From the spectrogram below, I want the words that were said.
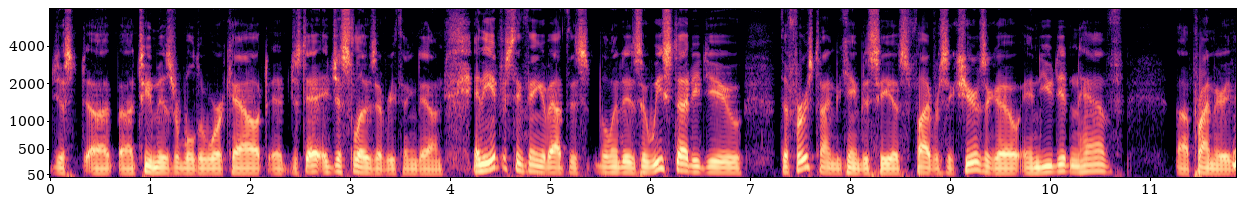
just uh, uh, too miserable to work out. It just it just slows everything down. And the interesting thing about this, Belinda, is that we studied you the first time you came to see us five or six years ago, and you didn't have. Uh, primary vein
